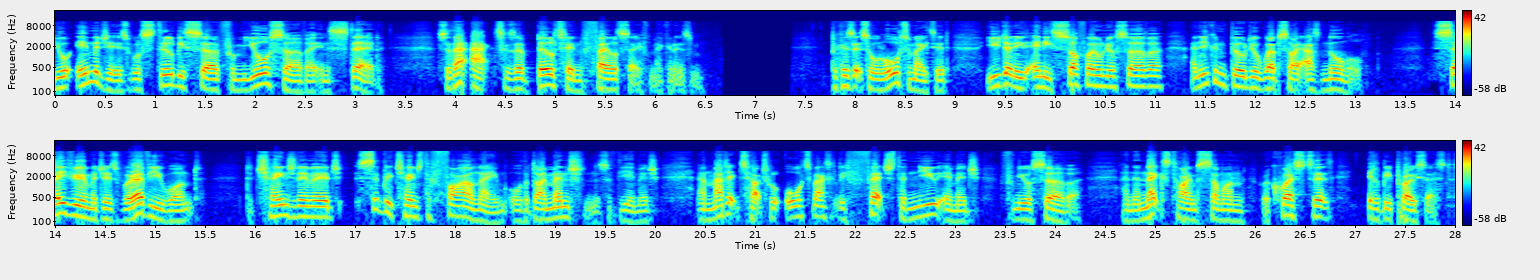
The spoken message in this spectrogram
your images will still be served from your server instead, so that acts as a built-in fail-safe mechanism. Because it's all automated, you don't need any software on your server and you can build your website as normal. Save your images wherever you want. To change an image, simply change the file name or the dimensions of the image and Magic Touch will automatically fetch the new image from your server and the next time someone requests it, it'll be processed.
